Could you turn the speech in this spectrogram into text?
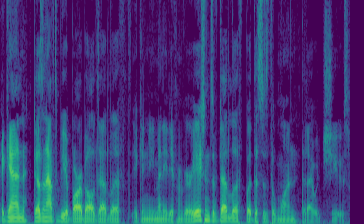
Again, doesn't have to be a barbell deadlift. It can be many different variations of deadlift, but this is the one that I would choose.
